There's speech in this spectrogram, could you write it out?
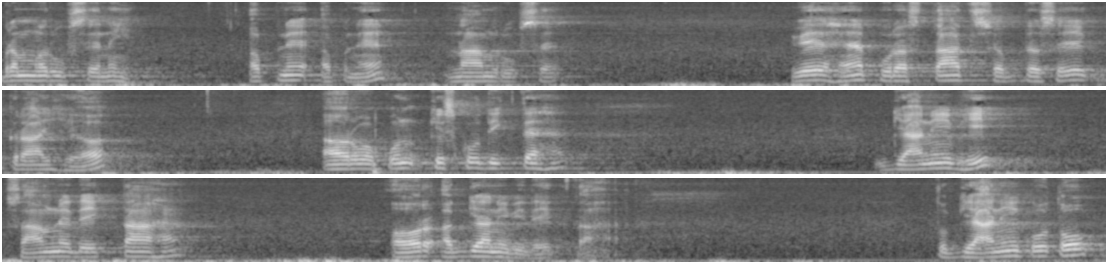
ब्रह्म रूप से नहीं, अपने अपने नाम रूप से। वे हैं पुरस्तात शब्द से ग्राह्य। और वो कुन, किसको दिखते हैं? ज्ञानी भी सामने देखता है और अज्ञानी भी देखता है। तो ज्ञानी को तो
